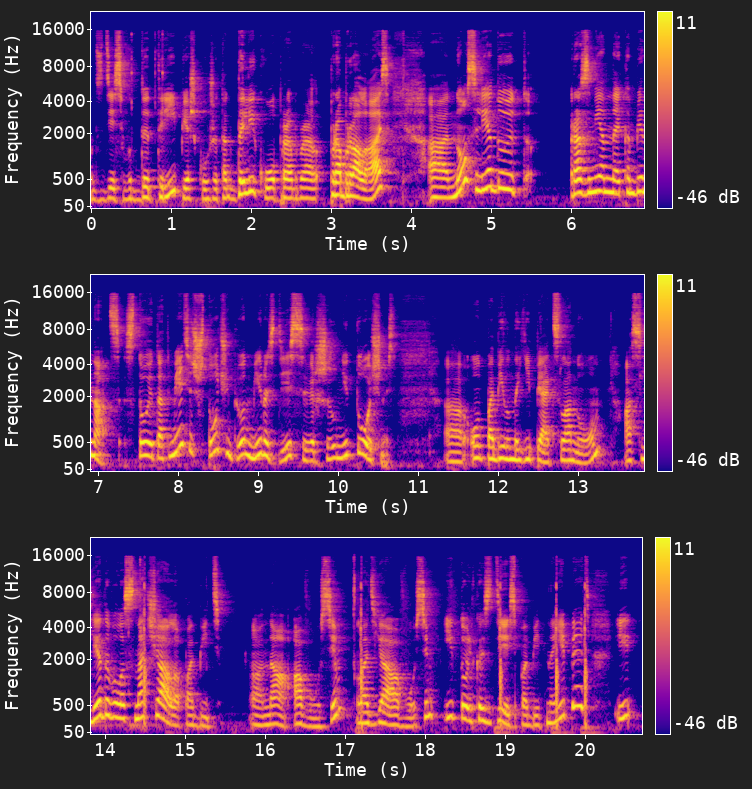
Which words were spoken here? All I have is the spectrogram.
Вот здесь вот D3, пешка уже так далеко пробралась. А, но следует разменная комбинация. Стоит отметить, что чемпион мира здесь совершил неточность. А, он побил на Е5 слоном, а следовало сначала побить а, на А8, ладья А8, и только здесь побить на Е5, и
